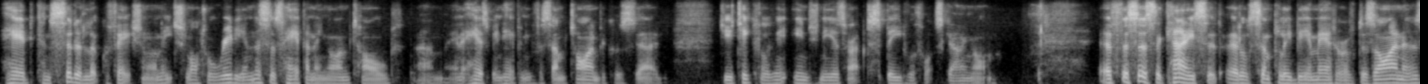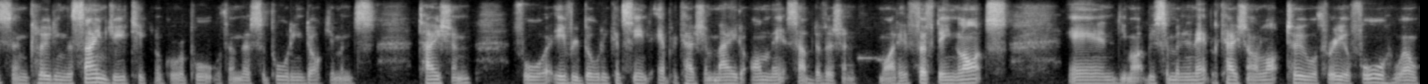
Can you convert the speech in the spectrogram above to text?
had considered liquefaction on each lot already. And this is happening, I'm told, um, and it has been happening for some time because uh, geotechnical engineers are up to speed with what's going on. If this is the case, it, will simply be a matter of designers, including the same geotechnical report within the supporting documentation for every building consent application made on that subdivision. Might have 15 lots, and you might be submitting an application on lot two or three or four. Well,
